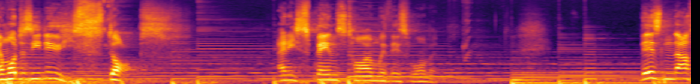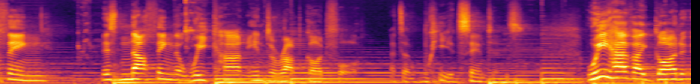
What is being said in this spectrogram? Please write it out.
And what does he do? He stops and he spends time with this woman. There's nothing, there's nothing that we can't interrupt God for. That's a weird sentence. We have a God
